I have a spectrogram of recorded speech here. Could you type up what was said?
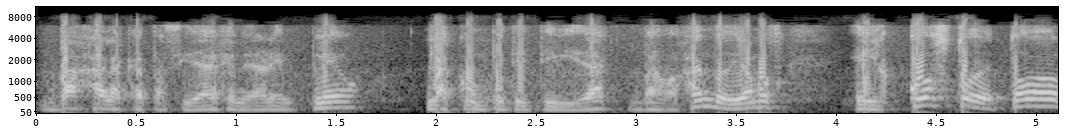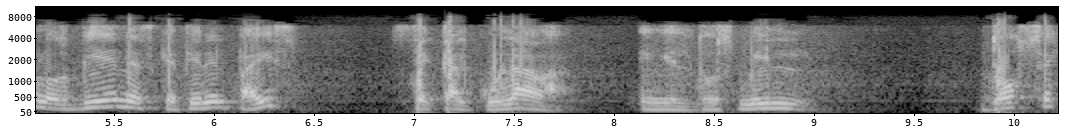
baja la capacidad de generar empleo, la competitividad va bajando. Digamos, el costo de todos los bienes que tiene el país se calculaba en el 2012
